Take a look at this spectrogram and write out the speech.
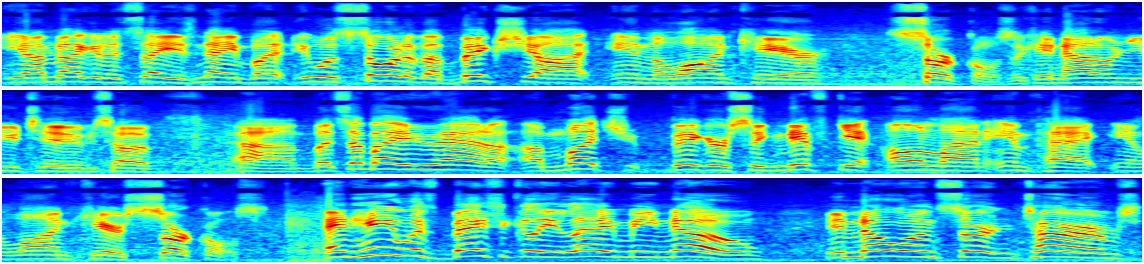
you know, I'm not gonna say his name, but it was sort of a big shot in the lawn care circles, okay, not on YouTube, so, um, but somebody who had a, a much bigger, significant online impact in lawn care circles. And he was basically letting me know in no uncertain terms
